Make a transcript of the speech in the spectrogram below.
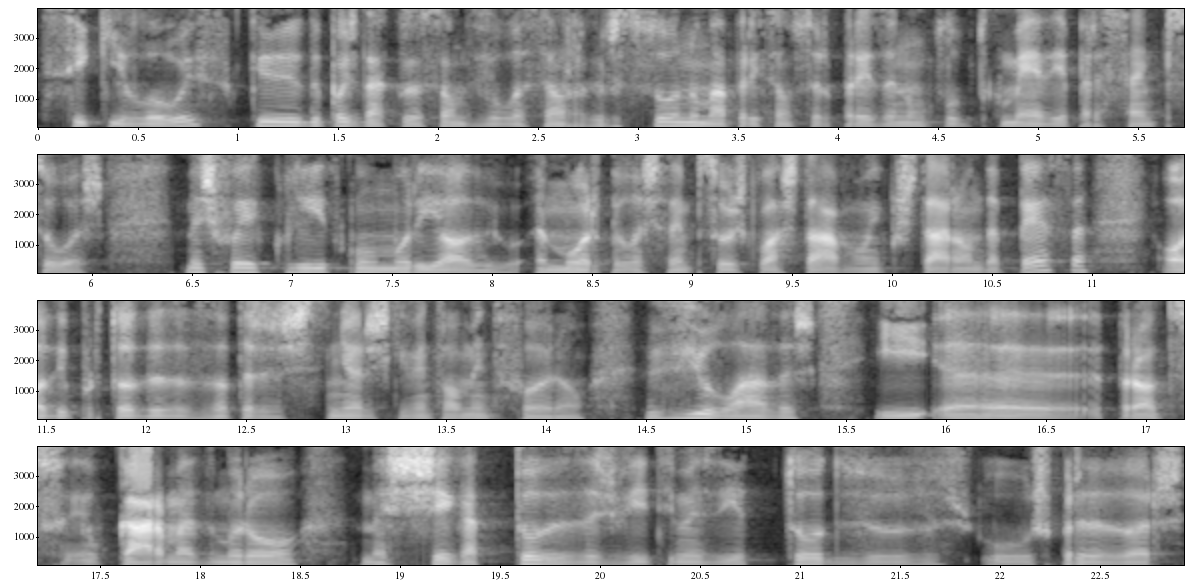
Siki Lewis, que depois da acusação de violação regressou numa aparição surpresa num clube de comédia para 100 pessoas, mas foi acolhido com amor e ódio. Amor pelas 100 pessoas que lá estavam e gostaram da peça, ódio por todas as outras senhoras que eventualmente foram violadas e uh, pronto, o karma demorou, mas chega a todas as vítimas e a todos os, os predadores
